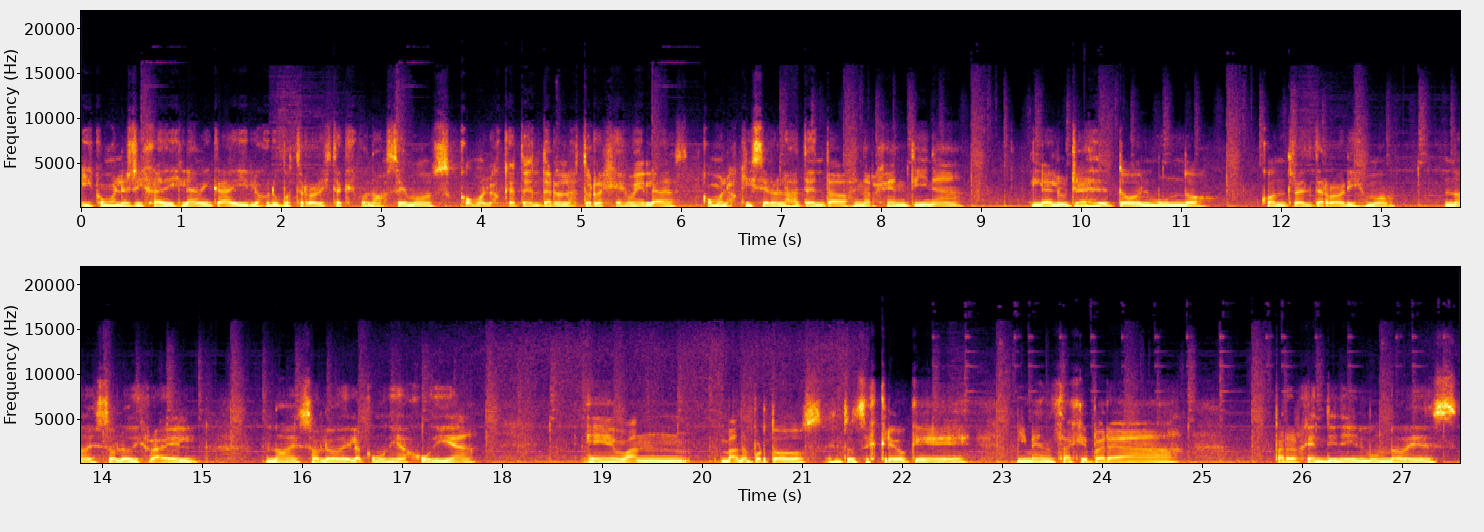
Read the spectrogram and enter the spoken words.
y como la yihad islámica y los grupos terroristas que conocemos, como los que atentaron las Torres Gemelas, como los que hicieron los atentados en Argentina. La lucha es de todo el mundo contra el terrorismo no es solo de Israel, no es solo de la comunidad judía, eh, van, van a por todos. Entonces creo que mi mensaje para, para Argentina y el mundo es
